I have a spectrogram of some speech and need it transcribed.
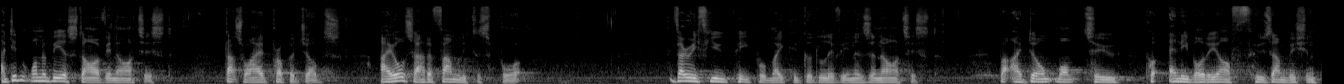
I didn't want to be a starving artist. That's why I had proper jobs. I also had a family to support. Very few people make a good living as an artist, but I don't want to put anybody off whose ambition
